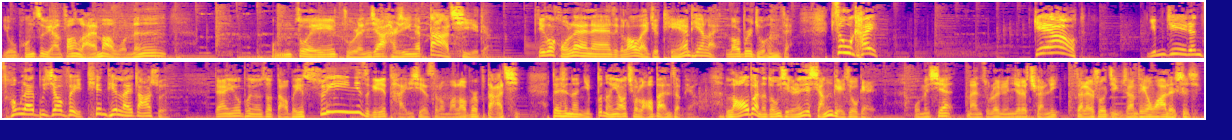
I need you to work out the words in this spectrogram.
有朋自远方来嘛，我们我们作为主人家还是应该大气一点。结果后来呢，这个老外就天天来，老板就很烦，走开，get out！你们这些人从来不消费，天天来打水。当然有朋友说倒杯水，你这个也太现实了嘛，老板不大气。但是呢，你不能要求老板怎么样，老板的东西人家想给就给。我们先满足了人家的权利，再来说锦上添花的事情。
